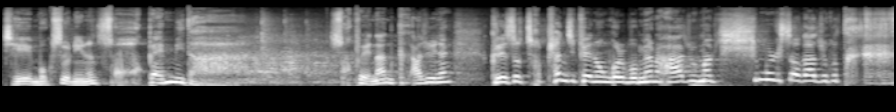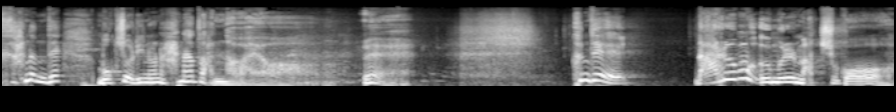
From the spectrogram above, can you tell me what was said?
제 목소리는 쏙 뺍니다. 쏙 빼. 난 아주 그냥 그래서 편집해 놓은 걸 보면 아주 막 힘을 써가지고 다 하는데 목소리는 하나도 안 나와요. 왜? 근데 나름 음을 맞추고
